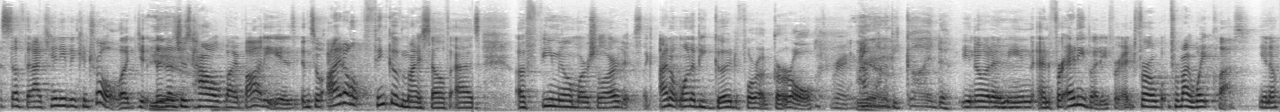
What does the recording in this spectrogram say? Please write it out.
stuff that I can't even control. Like Yeah. that's just how my body is. And so I don't think of myself as a female martial artist. Like I don't want to be good for a girl. Right. I Yeah. want to be good. You know what I mm-hmm. mean? And for anybody, for for for my weight class, you know.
